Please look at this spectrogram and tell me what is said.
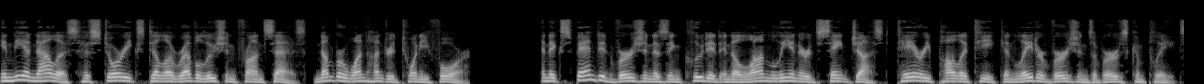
in the Annales historiques de la Révolution française, No. 124. An expanded version is included in Alain Liénard's Saint Just, Théorie politique and later versions of Œuvres complètes.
